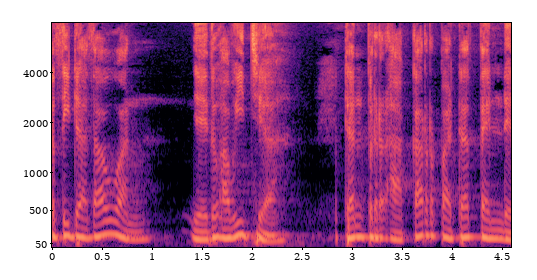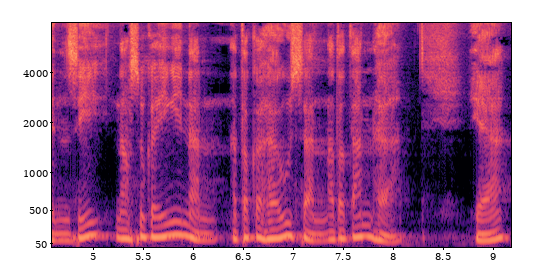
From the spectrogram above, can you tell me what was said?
ketidaktahuan yaitu awija dan berakar pada tendensi nafsu keinginan atau kehausan atau tanha. Ya.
